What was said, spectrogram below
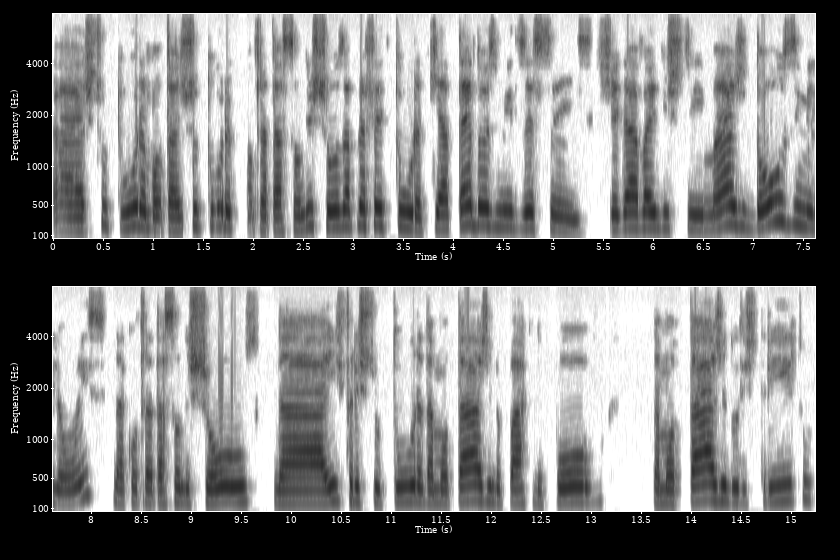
a estrutura, montagem de estrutura, contratação de shows, a prefeitura, que até 2016 chegava a investir mais de 12 milhões na contratação de shows, na infraestrutura, da montagem do Parque do Povo, da montagem do distrito.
